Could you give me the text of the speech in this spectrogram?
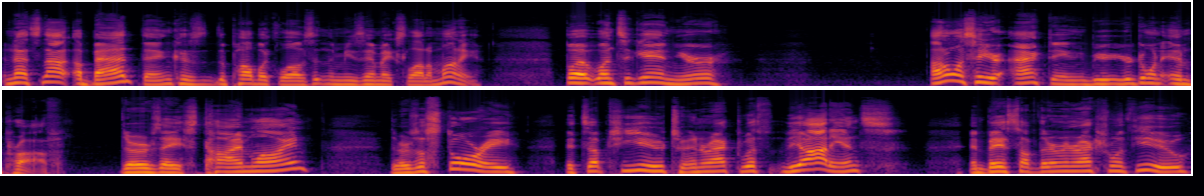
And that's not a bad thing because the public loves it and the museum makes a lot of money. But once again, you're, I don't want to say you're acting, you're you're doing improv. There's a timeline, there's a story. It's up to you to interact with the audience. And based off their interaction with you,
